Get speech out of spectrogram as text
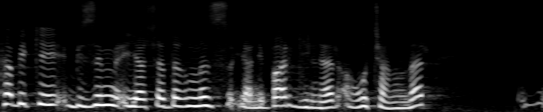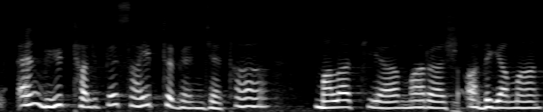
tabii ki bizim yaşadığımız yani Barginler, Avuçanlılar en büyük taliple sahiptir bence. Ta Malatya, Maraş, Adıyaman,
